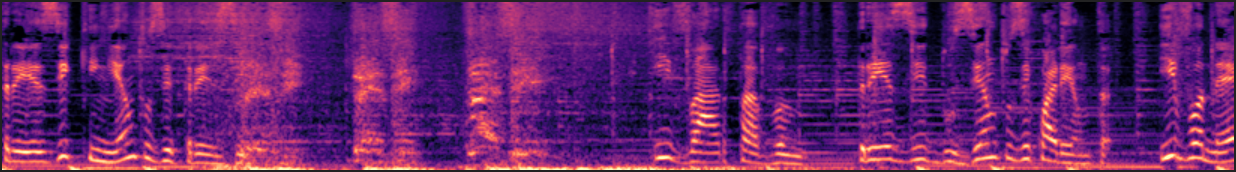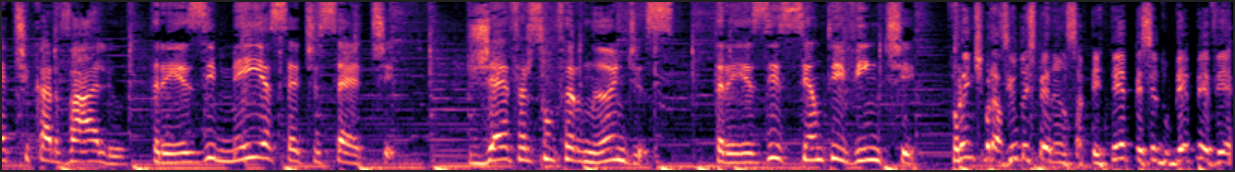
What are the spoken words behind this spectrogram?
13513. 13, 13, 13. Ivar Pavan, 13240. Ivonete Carvalho, 13677. Jefferson Fernandes, 13120. Frente Brasil da Esperança, PT, PC do BPV.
